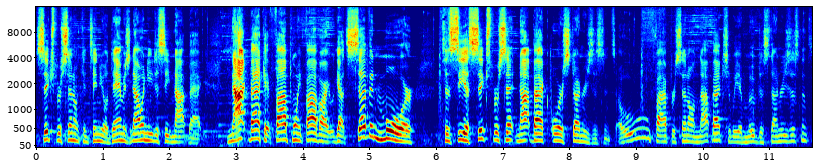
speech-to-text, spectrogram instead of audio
6% on continual damage. Now we need to see knockback. Knockback at 5.5. All right, we got seven more to see a 6% knockback or stun resistance. Oh, 5% on knockback. Should we have moved to stun resistance?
